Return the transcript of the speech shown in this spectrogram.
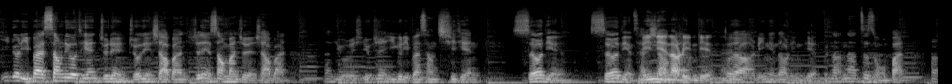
一个礼拜上六天，九点九点下班，九点上班九点下班。那有有些人一个礼拜上七天，十二点十二点才零点到零点对啊，零点到零点。那那这怎么办？那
